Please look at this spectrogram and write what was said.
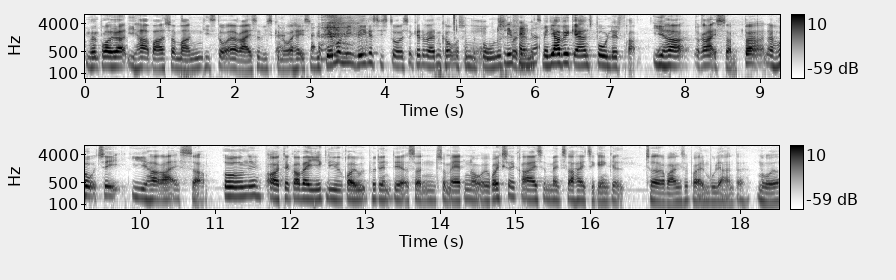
Men prøv at høre, I har bare så mange historier og rejser, vi skal nå at have. Så vi gemmer min Vegas-historie, så kan det være, den kommer som en bonus på den. Men jeg vil gerne spole lidt frem. I har rejst som børn af HT. I har rejst som unge, og det kan godt være, at I ikke lige røg ud på den der sådan som 18-årige rygsækrejse, men så har I til gengæld taget revanche på alle mulige andre måder.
